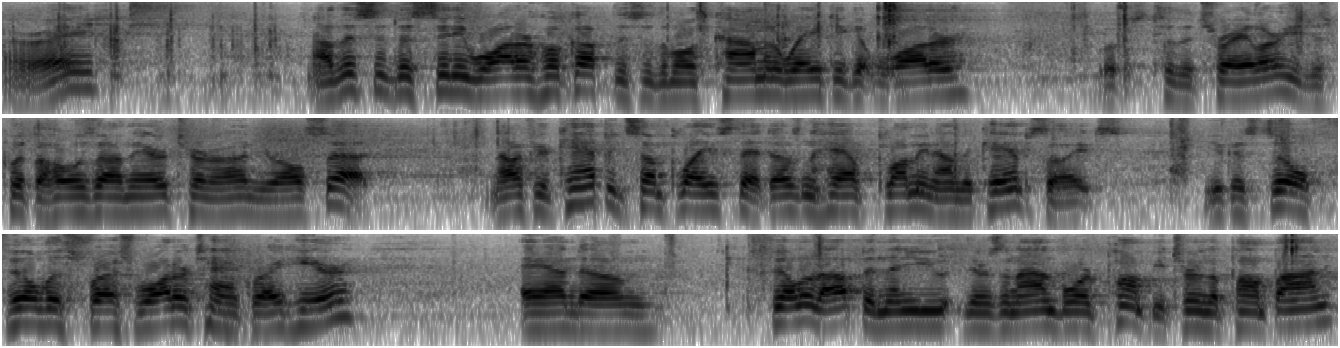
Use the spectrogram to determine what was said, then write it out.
All right. Now this is the city water hookup. This is the most common way to get water whoops, to the trailer. You just put the hose on there, turn it on, you're all set. Now if you're camping someplace that doesn't have plumbing on the campsites, you can still fill this fresh water tank right here and um, fill it up and then you there's an onboard pump. You turn the pump on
